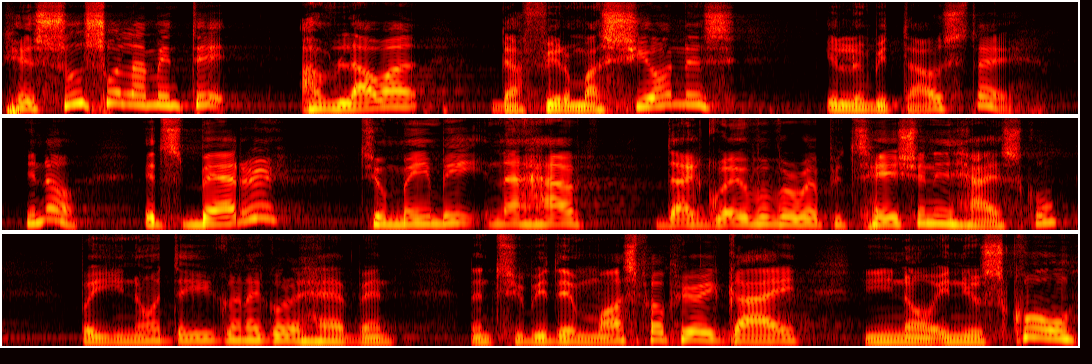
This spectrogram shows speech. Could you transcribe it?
Jesús solamente hablaba de afirmaciones y lo invitaba a usted. You know, it's better to maybe not have that great of a reputation in high school, but you know that you're going to go to heaven than to be the most popular guy, you know, in your school,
